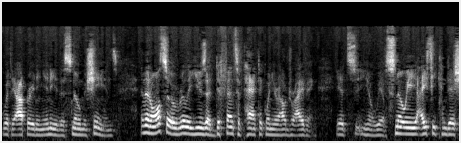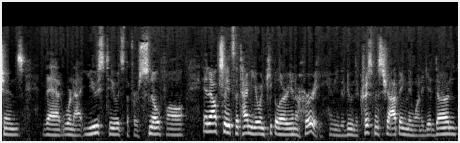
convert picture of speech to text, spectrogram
with the operating any of the snow machines. And then also really use a defensive tactic when you're out driving. It's, you know, we have snowy, icy conditions that we're not used to. It's the first snowfall. And actually, it's the time of year when people are in a hurry. I mean, they're doing the Christmas shopping, they want to get done,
